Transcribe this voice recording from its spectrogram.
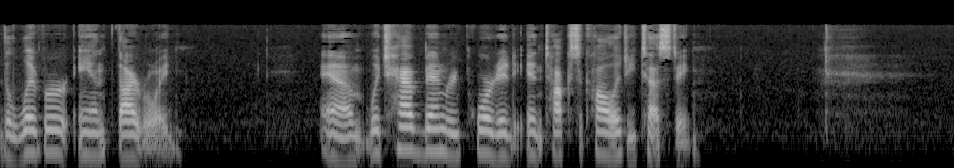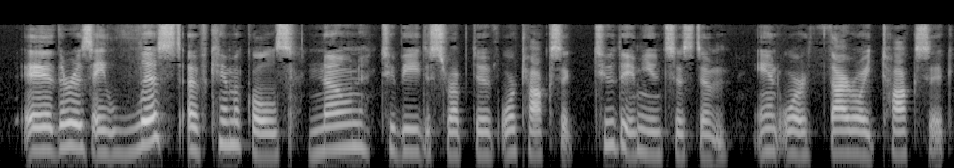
the liver and thyroid, um, which have been reported in toxicology testing. Uh, there is a list of chemicals known to be disruptive or toxic to the immune system and or thyroid toxic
